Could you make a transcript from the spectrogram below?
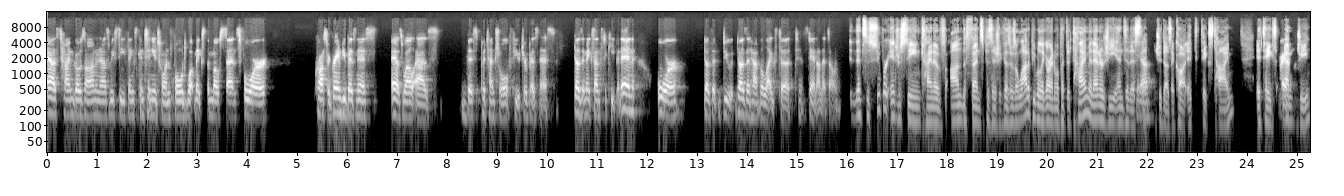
as time goes on and as we see things continue to unfold what makes the most sense for crossfit grandview business as well as this potential future business. Does it make sense to keep it in or does it do does it have the legs to, to stand on its own that's a super interesting kind of on the fence position because there's a lot of people like all right i'm gonna put the time and energy into this yeah. thing which it does it, it takes time it takes right. energy.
